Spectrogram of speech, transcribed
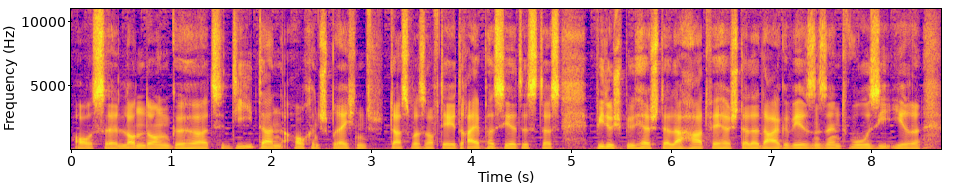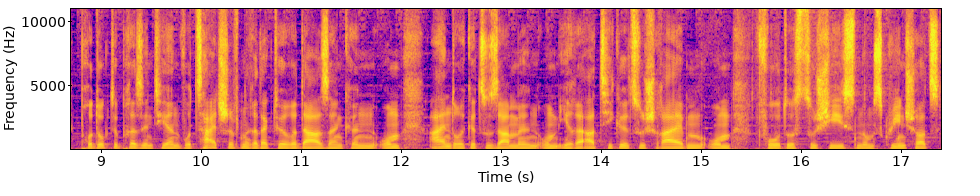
aus äh, London gehört, die dann auch entsprechend das, was auf der E3 passiert ist, dass Videospielhersteller, Hardwarehersteller da gewesen sind, wo sie ihre Produkte Produkte präsentieren, wo Zeitschriftenredakteure da sein können, um Eindrücke zu sammeln, um ihre Artikel zu schreiben, um Fotos zu schießen, um Screenshots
